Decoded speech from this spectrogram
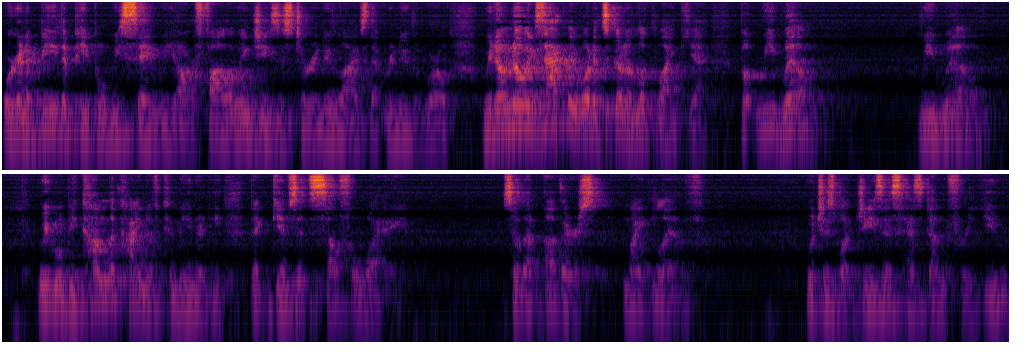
We're going to be the people we say we are, following Jesus to renew lives that renew the world. We don't know exactly what it's going to look like yet, but we will. We will. We will become the kind of community that gives itself away so that others might live which is what Jesus has done for you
